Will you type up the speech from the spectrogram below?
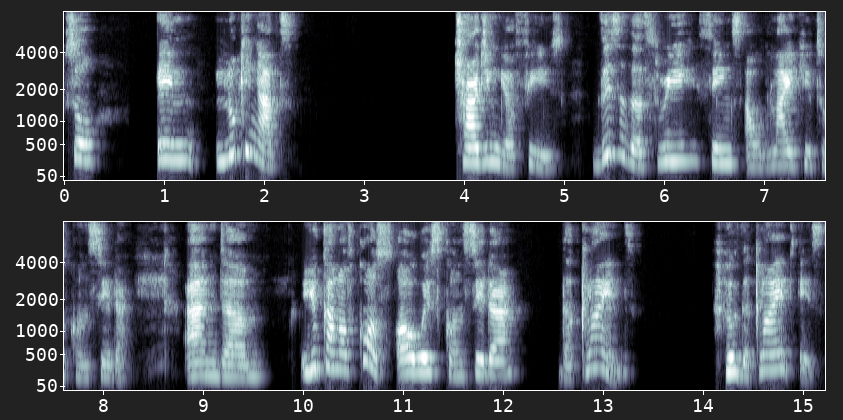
So, in looking at charging your fees, these are the three things I would like you to consider, and um, you can, of course, always consider the client, who the client is.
